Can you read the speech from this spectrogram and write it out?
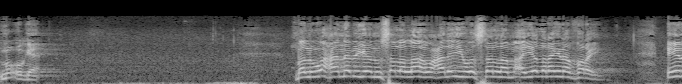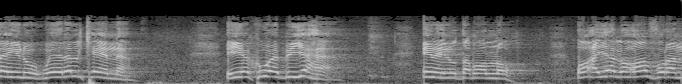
ma oga. Bal waxaa nebigeennu sala allahu calayhi wasalam iyadana ina faray inaynu weelalkeenna iyo kuwa biyaha inaynu daboolno oo ayaga oo furan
